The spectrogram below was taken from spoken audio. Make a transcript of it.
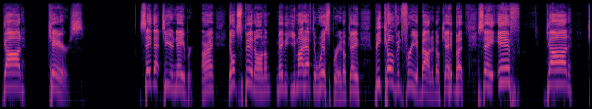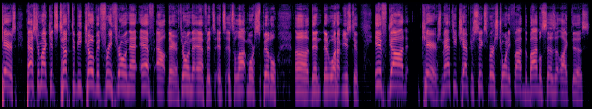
God cares. Say that to your neighbor, all right? Don't spit on them. Maybe you might have to whisper it, okay? Be COVID free about it, okay? But say, if God cares. Pastor Mike, it's tough to be COVID free throwing that F out there. Throwing the F, it's, it's, it's a lot more spittle uh, than, than what I'm used to. If God cares. Matthew chapter 6, verse 25, the Bible says it like this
